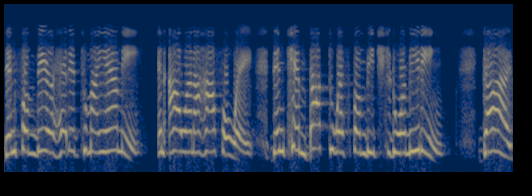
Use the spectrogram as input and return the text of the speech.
Then from there, headed to Miami, an hour and a half away. Then came back to West Palm Beach to do a meeting. Guys,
